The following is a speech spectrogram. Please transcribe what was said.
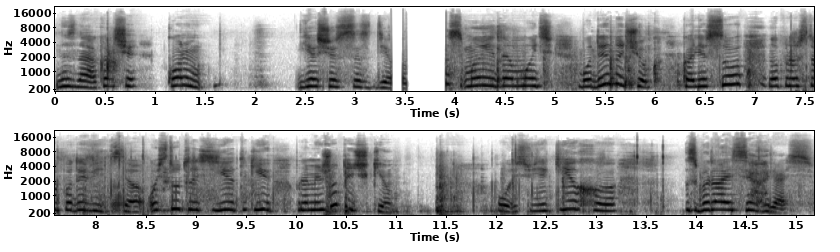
не знаю, коротше, корм я все зроблю. Ми йдемо мити будиночок, колесо, ну просто подивіться. Ось тут ось є такі проміжуточки, ось в яких е, збирається грязь.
